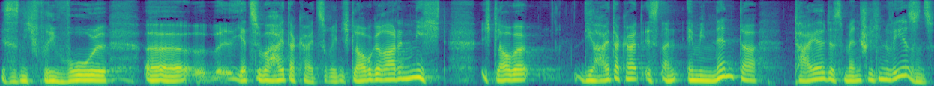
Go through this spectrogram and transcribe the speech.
Ist es nicht frivol, äh, jetzt über Heiterkeit zu reden? Ich glaube gerade nicht. Ich glaube, die Heiterkeit ist ein eminenter Teil des menschlichen Wesens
